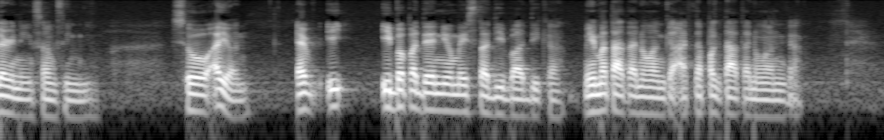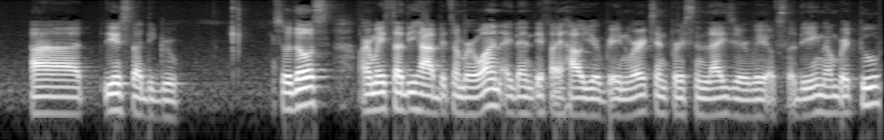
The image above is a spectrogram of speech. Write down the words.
learning something new. So, ayun. Every, iba pa din yung may study buddy ka. May matatanungan ka at napagtatanungan ka. At yung study group. So those are my study habits. Number one, identify how your brain works and personalize your way of studying. Number two,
